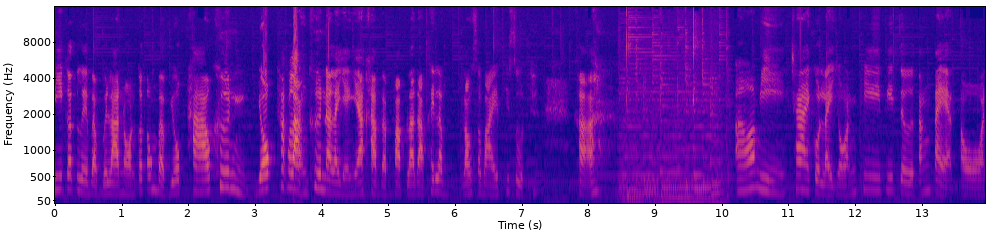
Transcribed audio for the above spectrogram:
นี่ก็เลยแบบเวลานอนก็ต้องแบบยกเท้าขึ้น ยกทั้งหลังขึ้นอะไรอย่างเงี้ยค่ะ แบบปรับระดับให้เราเราสบายที่สุดค่ะอ๋อมีใช่กดไหลย้อนพี่พี่เจอตั้งแต่ตอน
